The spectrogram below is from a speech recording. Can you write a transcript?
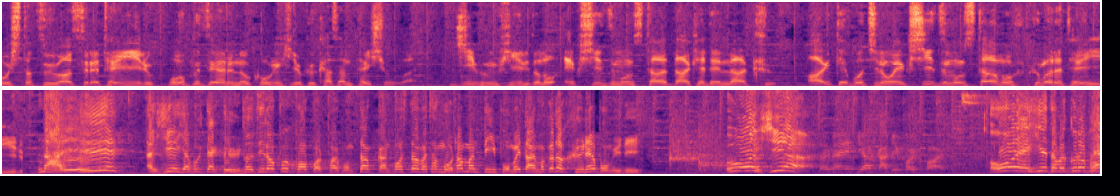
を一つ忘れているホープゼアルの攻撃力加算対象は自分フィールドのエクシーズモンスターだけでなく相手墓地のエクシーズモンスターも含まれている ไหน ไอ้เหี้ยอย่าเพิ่งแตกตื่นเธอที่เราเพื่อความปลอดภัยผมตั้งการบอสเตอร์ไว้ทั้งหมด ถ้ามันตีผมไม่ตายมันก็ต้องคืนให้ผมอยู่ดี โอ้ยเชี่ยจากนั้นไอ้ที่อากาศที่คอยฝ่าย โอ้ยไอ้เหี้ยทำไมกูต้องแพ้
